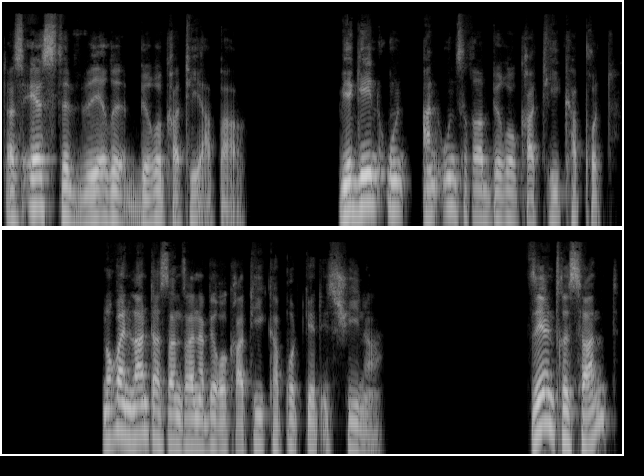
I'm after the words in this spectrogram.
Das erste wäre Bürokratieabbau. Wir gehen an unserer Bürokratie kaputt. Noch ein Land, das an seiner Bürokratie kaputt geht, ist China. Sehr interessant.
